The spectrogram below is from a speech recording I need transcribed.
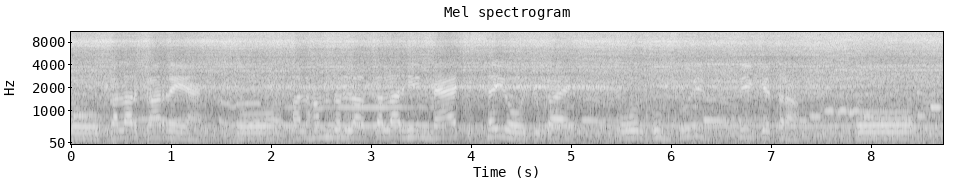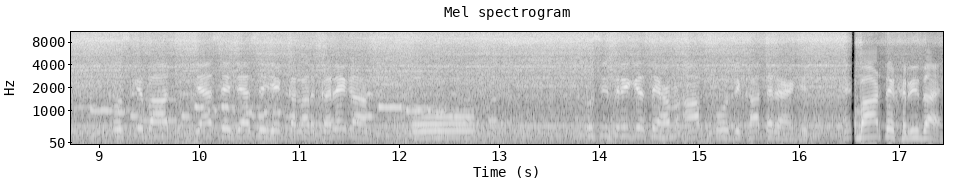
तो कलर कर रहे हैं। तो अल्हम्दुलिल्लाह कलर ही मैच सही हो चुका है और खूबसूरती की तरह। तो उसके बाद जैसे जैसे ये कलर करेगा तो उसी तरीके से हम आपको दिखाते रहेंगे। बाहर से ख़रीदा है।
